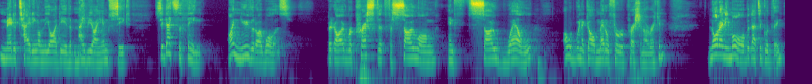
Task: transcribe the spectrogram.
meditating on the idea that maybe I am sick. See, that's the thing. I knew that I was, but I repressed it for so long and so well. I would win a gold medal for repression, I reckon. Not anymore, but that's a good thing.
